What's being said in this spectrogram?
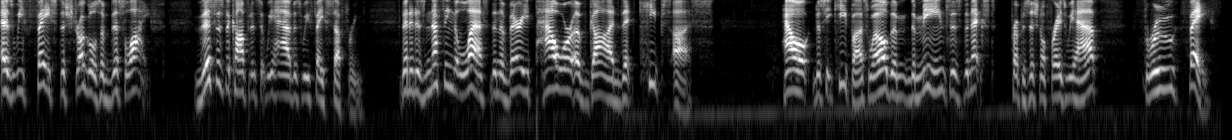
as we face the struggles of this life. This is the confidence that we have as we face suffering that it is nothing less than the very power of God that keeps us. How does he keep us? Well, the, the means is the next prepositional phrase we have through faith.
